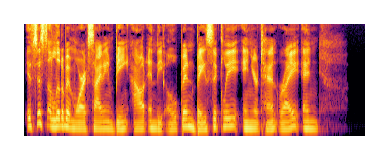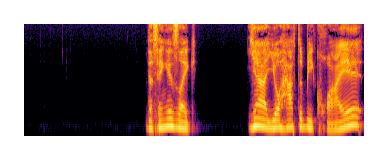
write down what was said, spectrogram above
it's just a little bit more exciting being out in the open, basically in your tent, right? And the thing is, like, yeah, you'll have to be quiet,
